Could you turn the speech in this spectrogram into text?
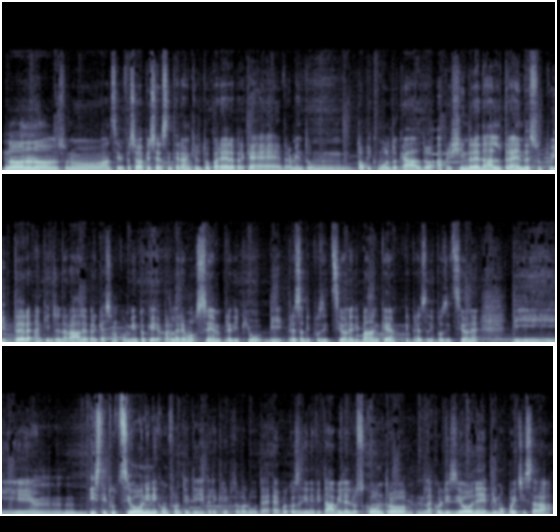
No, no, no, sono... anzi mi faceva piacere sentire anche il tuo parere perché è veramente un topic molto caldo, a prescindere dal trend su Twitter, anche in generale, perché sono convinto che parleremo sempre di più di presa di posizione di banche, di presa di posizione di um, istituzioni nei confronti di, delle criptovalute. È qualcosa di inevitabile, lo scontro, la collisione, prima o poi ci sarà.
